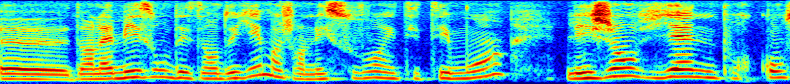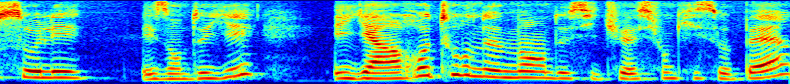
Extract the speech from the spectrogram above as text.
dans la maison des endeuillés, moi j'en ai souvent été témoin, les gens viennent pour consoler les endeuillés, et il y a un retournement de situation qui s'opère,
